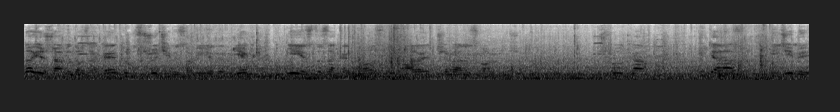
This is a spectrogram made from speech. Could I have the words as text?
Dojeżdżamy do zakrętu, zrzucimy sobie jeden bieg. Nie jest to zakręt ostry, ale trzeba rozwolnić. Czwórka. I teraz widzimy.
